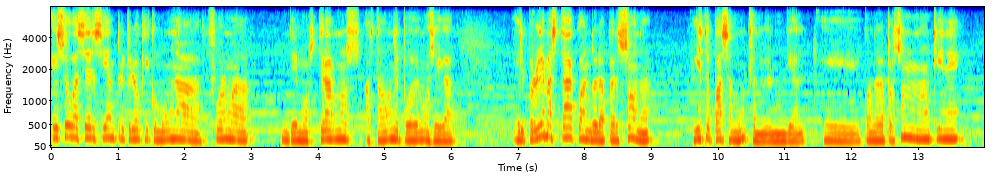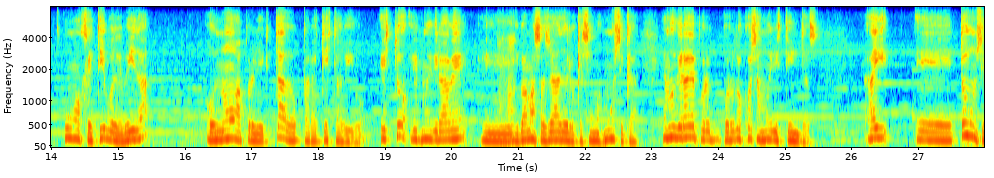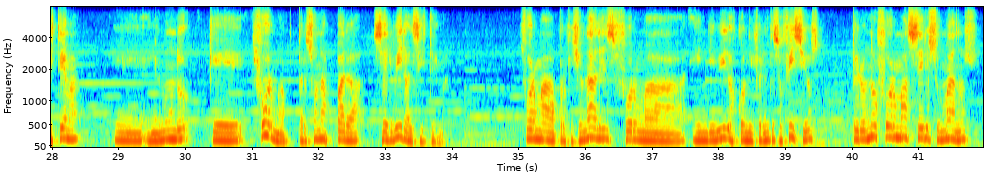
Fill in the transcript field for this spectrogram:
eso va a ser siempre creo que como una forma de mostrarnos hasta dónde podemos llegar. El problema está cuando la persona, y esto pasa mucho a nivel mundial, eh, cuando la persona no tiene un objetivo de vida o no ha proyectado para qué está vivo. Esto es muy grave eh, y va más allá de lo que hacemos música. Es muy grave por, dos cosas muy distintas. Hay eh, todo un sistema en el mundo que forma personas para servir al sistema. Forma profesionales, forma individuos con diferentes oficios, pero no forma seres humanos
